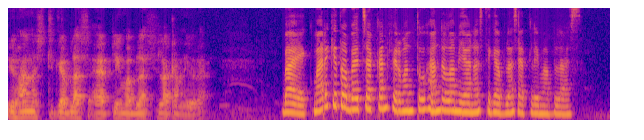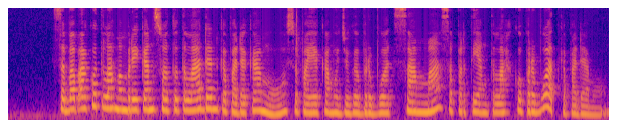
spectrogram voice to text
Yohanes 13 ayat 15. Silakan Yura. Baik, mari kita bacakan firman Tuhan dalam Yohanes 13 ayat 15. Sebab aku telah memberikan suatu teladan kepada kamu, supaya kamu juga berbuat sama seperti yang telah kuperbuat kepadamu.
